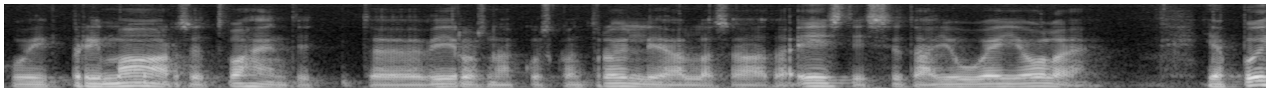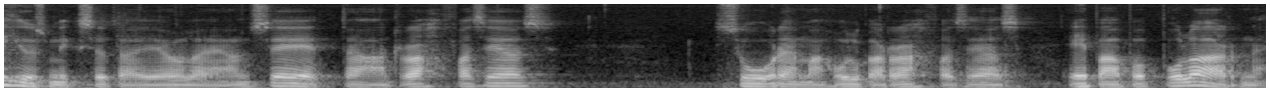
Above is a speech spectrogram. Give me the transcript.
kui primaarset vahendit äh, viirusnakkus kontrolli alla saada. Eestis seda ju ei ole. ja põhjus, miks seda ei ole, on see, et ta on rahva seas, suurema hulga rahva seas ebapopulaarne.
